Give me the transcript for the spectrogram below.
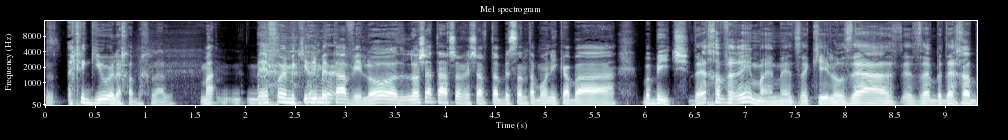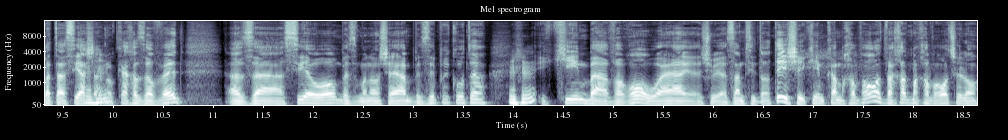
אז איך הגיעו אליך בכלל מה מאיפה הם מכירים את אבי לא לא שאתה עכשיו ישבת בסנטה מוניקה בביץ'. דרך חברים האמת זה כאילו זה זה בדרך כלל בתעשייה שלנו ככה זה עובד אז ה-COO בזמנו שהיה בזיפ ריקרוטר הקים בעברו הוא היה איזשהו יזם סדרתי שהקים כמה חברות ואחת מהחברות שלו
